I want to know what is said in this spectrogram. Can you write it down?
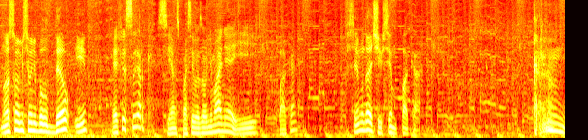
Ну а с вами сегодня был Дел и... Эфисерк, всем спасибо за внимание и пока. Всем удачи и всем пока.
